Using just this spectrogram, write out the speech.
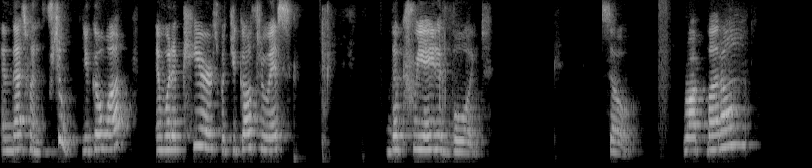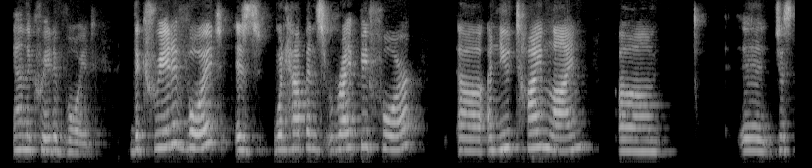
and that's when phew, you go up. And what appears, what you go through is the creative void. So rock bottom and the creative void. The creative void is what happens right before uh, a new timeline um, just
